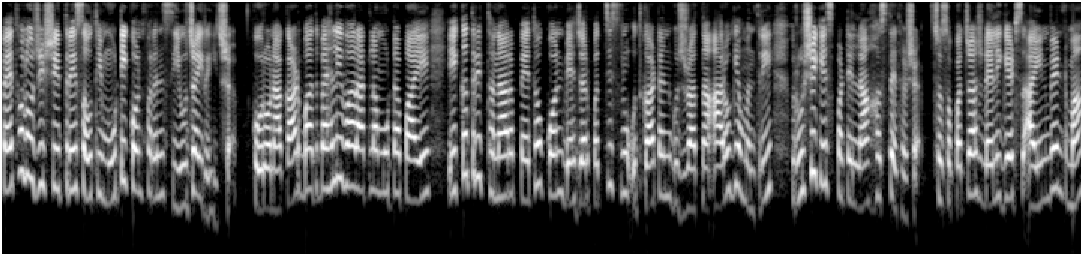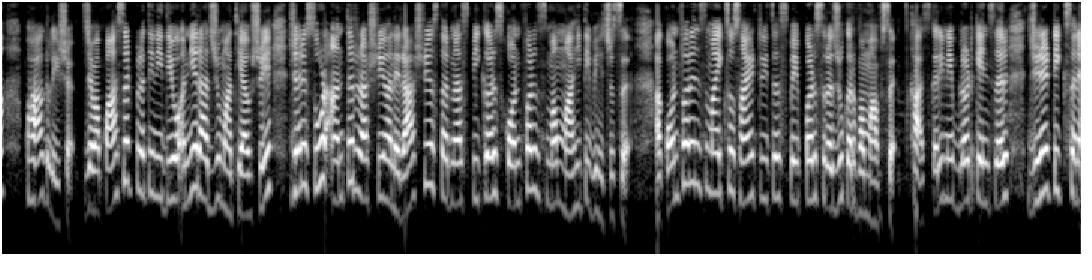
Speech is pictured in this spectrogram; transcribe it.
પેથોલોજી ક્ષેત્રે સૌથી મોટી કોન્ફરન્સ યોજાઈ રહી છે. કોરોના કાળ બાદ પહેલીવાર આટલા મોટા પાયે એકત્રિત થનાર પેથોકોન બે હજાર પચીસનું ઉદ્ઘાટન ગુજરાતના આરોગ્ય મંત્રી ઋષિકેશ પટેલના હસ્તે થશે. છસો પચાસ ડેલિગેટ્સ આ ઇવેન્ટમાં ભાગ લેશે, જેમાં પાસઠ પ્રતિનિધિઓ અન્ય રાજ્યોમાંથી આવશે, જ્યારે સોળ આંતરરાષ્ટ્રીય અને રાષ્ટ્રીય સ્તરના સ્પીકર્સ કોન્ફરન્સમાં માહિતી વહેંચશે. આ કોન્ફરન્સમાં એકસો સાઠ રિસર્ચ પેપર્સ રજૂ કરવામાં આવશે. ખાસ કરીને બ્લડ કેન્સર, જીનેટિક્સ અને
